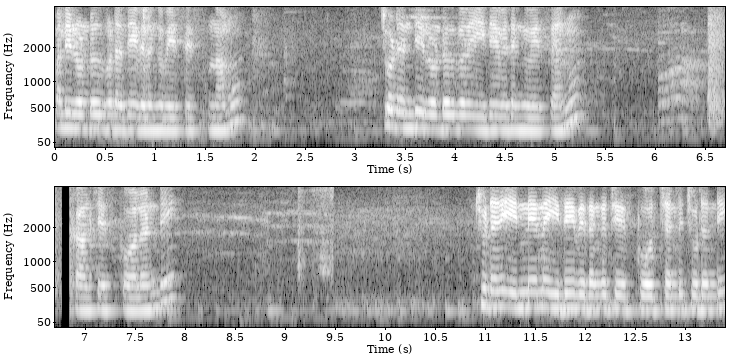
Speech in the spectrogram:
మళ్ళీ రెండోది కూడా అదే విధంగా వేసేస్తున్నాము. చూడండి రెండోది కూడా ఇదే విధంగా వేసాను. కాల్ చేసుకోవాలండి. చూడండి ఎన్నైనా ఇదే విధంగా చేసుకోవచ్చండి. చూడండి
